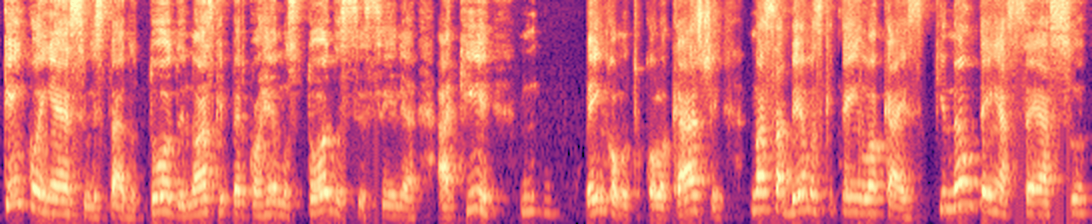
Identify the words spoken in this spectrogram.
quem conhece o estado todo, e nós que percorremos todos, Cecília, aqui, bem como tu colocaste, nós sabemos que tem locais que não têm acesso,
